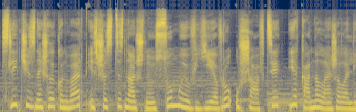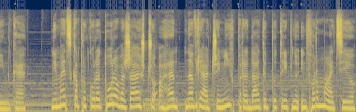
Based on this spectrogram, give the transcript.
Слідчі знайшли конверт із шестизначною сумою в євро у шафці, яка належала лінке. Німецька прокуратура вважає, що агент навряд чи міг передати потрібну інформацію.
